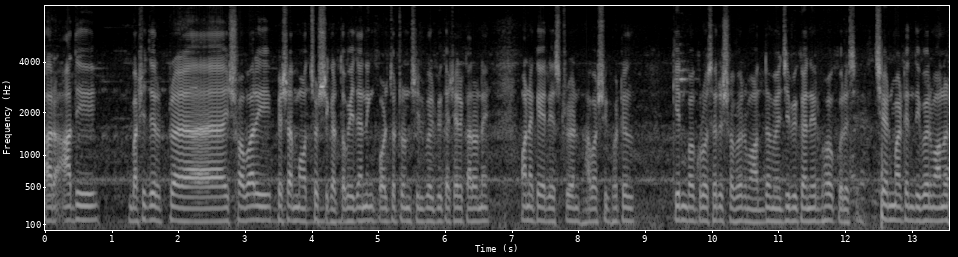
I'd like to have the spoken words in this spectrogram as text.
আর আদিবাসীদের প্রায় সবারই পেশা মৎস্য শিকার। তবে ইদানিং পর্যটন শিল্পের বিকাশের কারণে অনেকে রেস্টুরেন্ট, আবাসিক হোটেল কিংবা গ্রোসারি শপের মাধ্যমে জীবিকা নির্বাহ করেছে। সেন্ট মার্টিন দ্বীপের মানুষ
